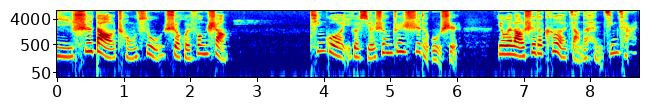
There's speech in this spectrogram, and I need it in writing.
以师道重塑社会风尚。听过一个学生追师的故事，有位老师的课讲得很精彩，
